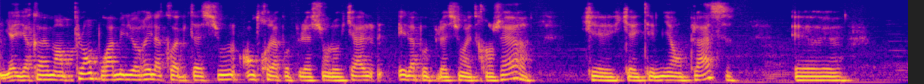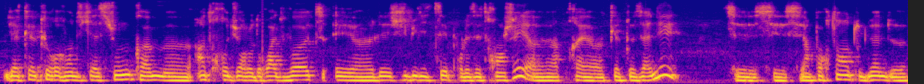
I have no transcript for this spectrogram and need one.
il y, a quand même un plan pour améliorer la cohabitation entre la population locale et la population étrangère qui, a été mis en place. Euh, il y a quelques revendications comme introduire le droit de vote et l'éligibilité pour les étrangers après quelques années c'est important tout de même de,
